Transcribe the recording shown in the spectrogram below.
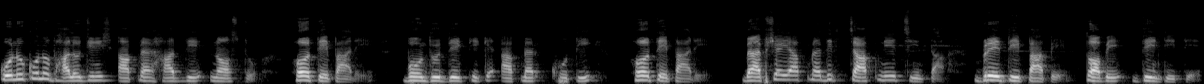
কোনো কোনো ভালো জিনিস আপনার হাত দিয়ে নষ্ট হতে পারে। বন্ধুর দিক থেকে আপনার ক্ষতি হতে পারে। ব্যবসায় আপনাদের চাপ নিয়ে চিন্তা বৃদ্ধি পাবে। তবে দিনটিতে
